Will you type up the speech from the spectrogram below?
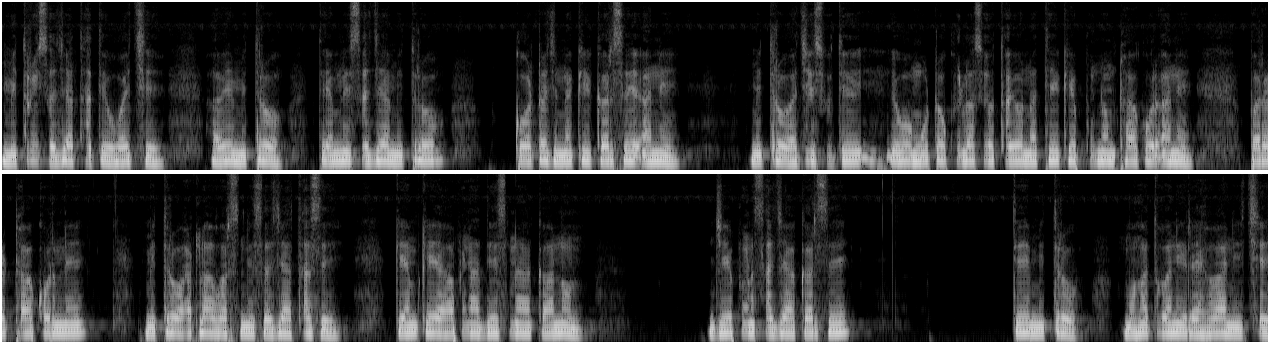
મિત્રો સજા થતી હોય છે. હવે મિત્રો, તેમની સજા મિત્રો કોર્ટ જ નક્કી કરશે અને મિત્રો હજી સુધી એવો મોટો ખુલાસો થયો નથી કે પૂનમ ઠાકોર અને ભરત ઠાકોરને મિત્રો આટલા વર્ષની સજા થશે. કેમ કે આપણા દેશના કાનૂન જે પણ સજા કરશે તે મિત્રો મહત્ત્વની રહેવાની છે.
